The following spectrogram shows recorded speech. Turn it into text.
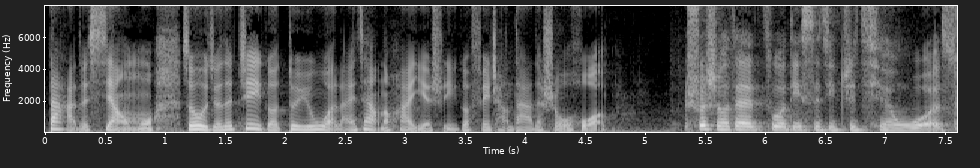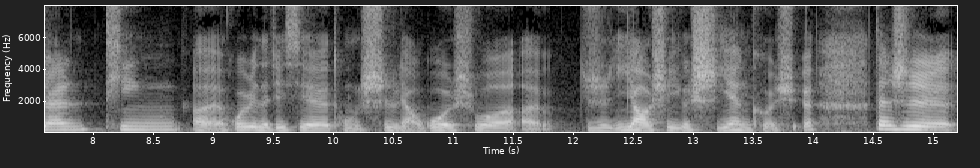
大的项目，所以我觉得这个对于我来讲的话，也是一个非常大的收获。说实话，在做第四季之前，我虽然听呃辉瑞的这些同事聊过，说呃就是医药是一个实验科学，但是。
